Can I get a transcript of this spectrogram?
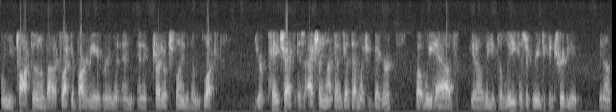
when you talk to them about a collective bargaining agreement and and try to explain to them, look, your paycheck is actually not going to get that much bigger, but we have you know the the league has agreed to contribute you know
